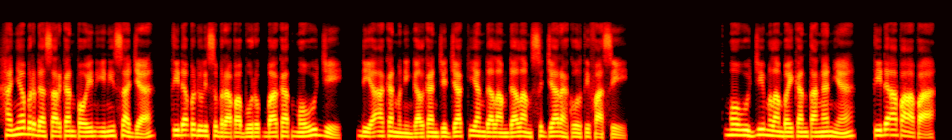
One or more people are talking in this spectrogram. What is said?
Hanya berdasarkan poin ini saja, tidak peduli seberapa buruk bakat Mouji, dia akan meninggalkan jejak yang dalam-dalam sejarah kultivasi. Mouji melambaikan tangannya, tidak apa-apa,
